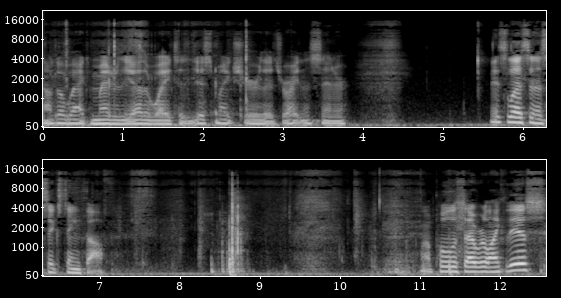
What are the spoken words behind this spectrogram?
I'll go back and measure the other way to just make sure that it's right in the center. It's less than a 16th off. I'll pull this over like this.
